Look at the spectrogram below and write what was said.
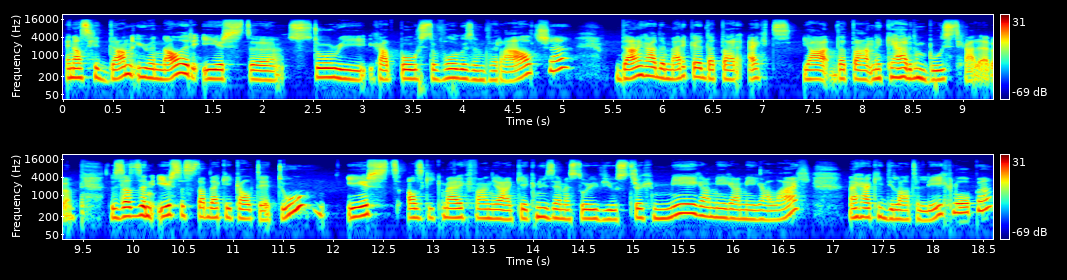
En als je dan je allereerste story gaat posten volgens een verhaaltje, dan ga je merken dat daar echt ja, dat dat een keiharde boost gaat hebben. Dus dat is de eerste stap dat ik altijd doe. Eerst, als ik merk van, ja, kijk, nu zijn mijn storyviews terug mega, mega, mega laag, dan ga ik die laten leeglopen.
